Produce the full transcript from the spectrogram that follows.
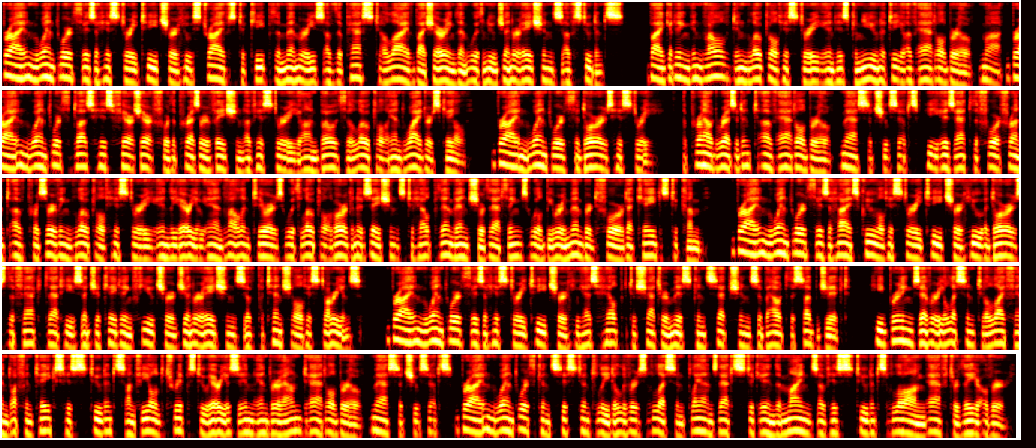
Brian Wentworth is a history teacher who strives to keep the memories of the past alive by sharing them with new generations of students. By getting involved in local history in his community of Attleboro, Ma, Brian Wentworth does his fair share for the preservation of history on both a local and wider scale. Brian Wentworth adores history. A proud resident of Attleboro, Massachusetts, he is at the forefront of preserving local history in the area and volunteers with local organizations to help them ensure that things will be remembered for decades to come. Brian Wentworth is a high school history teacher who adores the fact that he's educating future generations of potential historians. Brian Wentworth is a history teacher who has helped to shatter misconceptions about the subject. He brings every lesson to life and often takes his students on field trips to areas in and around Attleboro, Massachusetts. Brian Wentworth consistently delivers lesson plans that stick in the minds of his students long after they are over.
